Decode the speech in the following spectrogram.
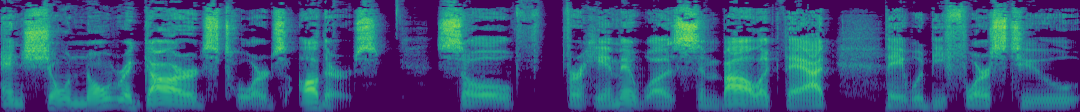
and show no regards towards others. So for him, it was symbolic that they would be forced to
